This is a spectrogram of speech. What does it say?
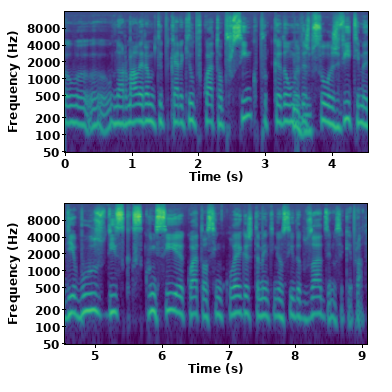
o, o normal era multiplicar aquilo por 4 ou por 5, porque cada uma uhum. das pessoas vítima de abuso disse que se conhecia quatro ou cinco colegas que também tinham sido abusados e não sei o quê. Pronto.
